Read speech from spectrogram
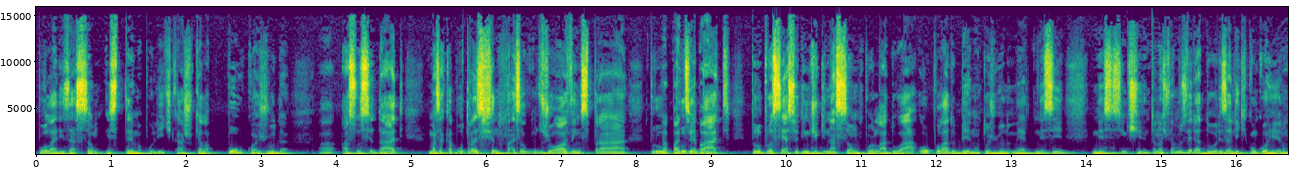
polarização extrema política, acho que ela pouco ajuda a, a sociedade, mas acabou trazendo mais alguns jovens para o debate, pelo processo de indignação, por lado A ou por lado B. Não estou jogando mérito nesse, nesse sentido. Então, nós tivemos vereadores ali que concorreram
